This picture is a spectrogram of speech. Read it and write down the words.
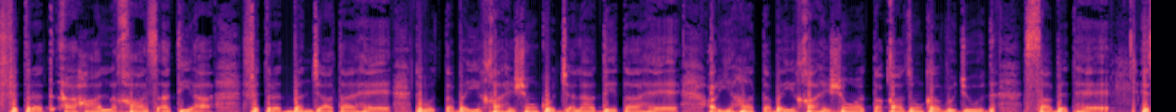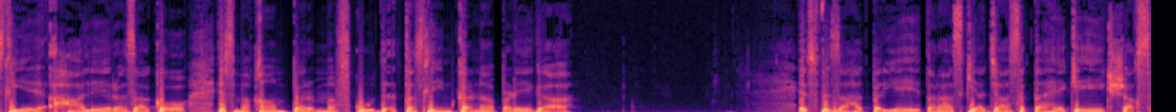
فطرت، حال خاص عطیہ فطرت بن جاتا ہے تو وہ طبی خواہشوں کو جلا دیتا ہے۔ اور یہاں طبی خواہشوں اور تقاضوں کا وجود ثابت ہے۔ اس لیے حال رضا کو اس مقام پر مفقود تسلیم کرنا پڑے گا۔ اس وضاحت پر یہ اعتراض کیا جا سکتا ہے کہ ایک شخص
